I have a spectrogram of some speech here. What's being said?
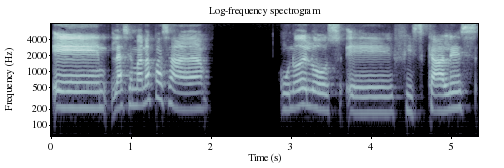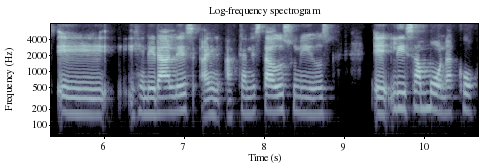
La semana pasada, uno de los eh, fiscales eh, generales acá en Estados Unidos, Lisa Mónaco,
